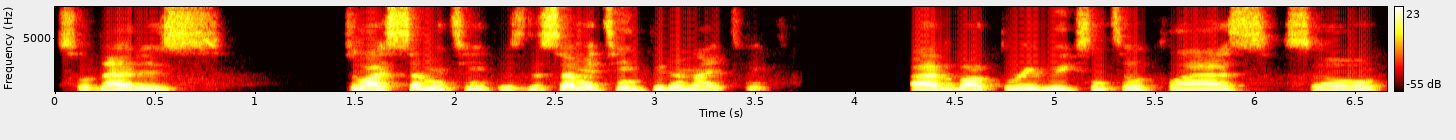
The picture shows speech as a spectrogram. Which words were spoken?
So that is July 17th. Is the 17th through the 19th. I have about three weeks until class, so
